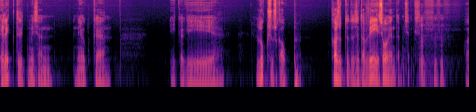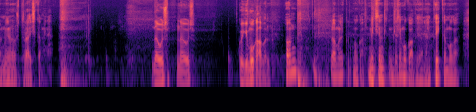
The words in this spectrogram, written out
elektrit, mis on niisugune ikkagi luksuskaup kasutada seda vee soojendamiseks on minu arust raiskamine nõus, nõus. kuigi mugav on. on loomulikult mugav, miks, miks see mugav ei ole, kõik on mugav.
